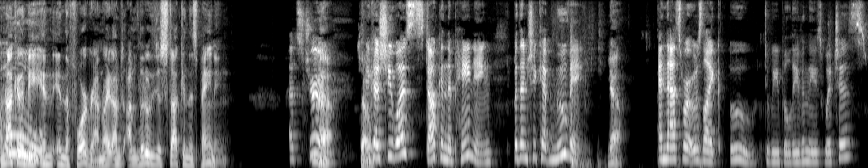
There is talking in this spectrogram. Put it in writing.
I'm not gonna be in in the foreground, right? I'm I'm literally just stuck in this painting. That's true. Yeah. So Because she was stuck in the painting, but then she kept moving. yeah, And that's where it was like, ooh, do we believe in these witches?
